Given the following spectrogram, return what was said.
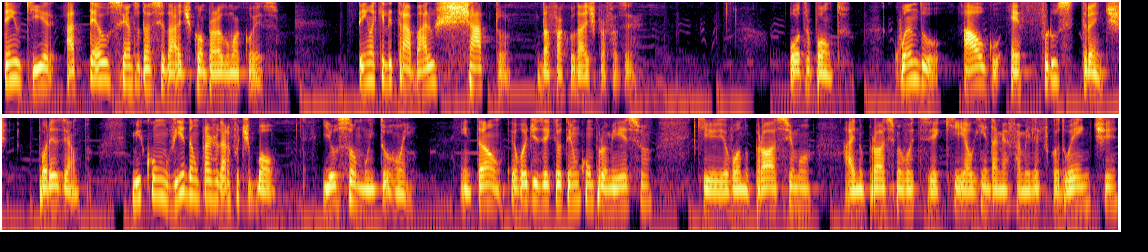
Tenho que ir até o centro da cidade comprar alguma coisa. Tenho aquele trabalho chato da faculdade para fazer. Outro ponto quando algo é frustrante, por exemplo, me convidam para jogar futebol e eu sou muito ruim. Então, eu vou dizer que eu tenho um compromisso, que eu vou no próximo, aí no próximo eu vou dizer que alguém da minha família ficou doente,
